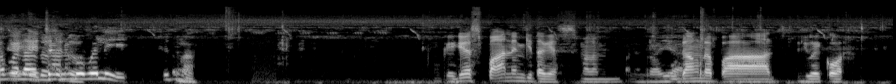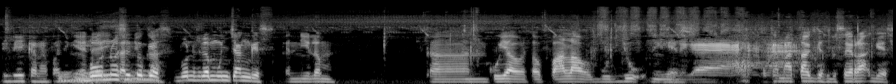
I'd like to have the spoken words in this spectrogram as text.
Eh, apa lah tuh situ? beli. Situ mah. Oke guys, panen kita guys malam ini. Panen raya. Udang dapat 7 ekor. Ini ikan apa nih? Bonus ikan itu juga. guys bonus dalam muncang guys Ikan nilem. Ikan kuyau atau palau, bujuk nih guys. kacamata guys berserak guys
